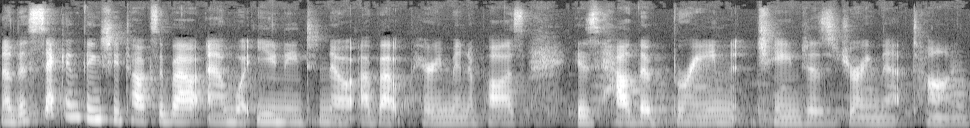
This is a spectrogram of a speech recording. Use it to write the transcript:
Now, the second thing she talks about and what you need to know about perimenopause is how the brain changes during that time.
